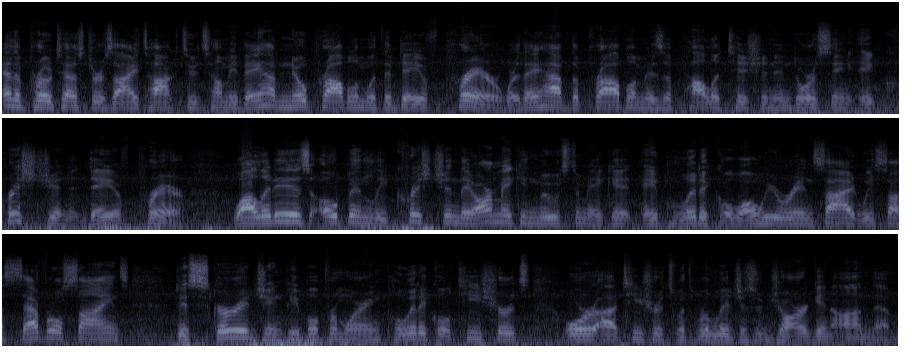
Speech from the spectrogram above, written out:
And the protesters I talked to tell me they have no problem with a day of prayer. Where they have the problem is a politician endorsing a Christian day of prayer. While it is openly Christian, they are making moves to make it apolitical. While we were inside, we saw several signs discouraging people from wearing political t-shirts or uh, t-shirts with religious jargon on them.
